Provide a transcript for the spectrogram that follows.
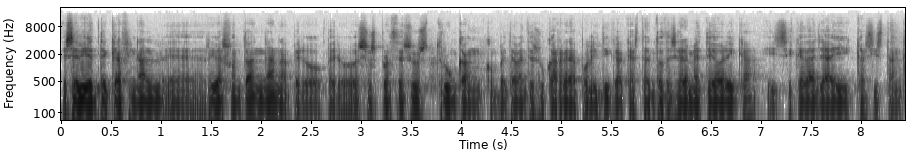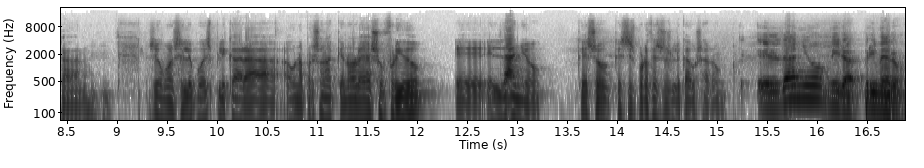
es evidente que al final eh, Rivas Fontán gana, pero, pero esos procesos truncan completamente su carrera política, que hasta entonces era meteórica y se queda ya ahí casi estancada. No, no sé cómo se le puede explicar a, a una persona que no lo haya sufrido eh, el daño que, eso, que esos procesos le causaron. El daño, mira, primero,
